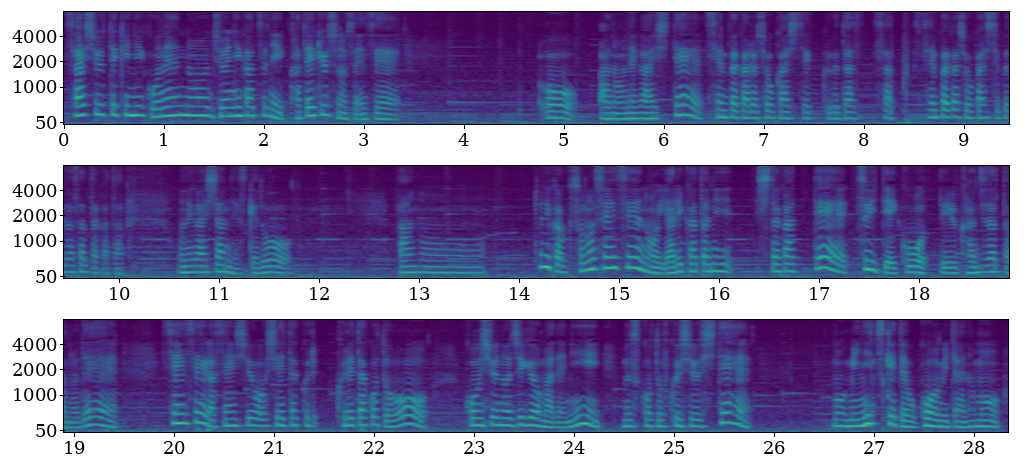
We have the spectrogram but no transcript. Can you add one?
最終的に5年の12月に家庭教師の先生をあのお願いして先輩から紹介してくださ先輩が紹介してくださった方お願いしたんですけどあのとにかくその先生のやり方に従ってついていこうっていう感じだったので先生が先週教えてくれたことを今週の授業までに息子と復習してもう身につけておこうみたいなもう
